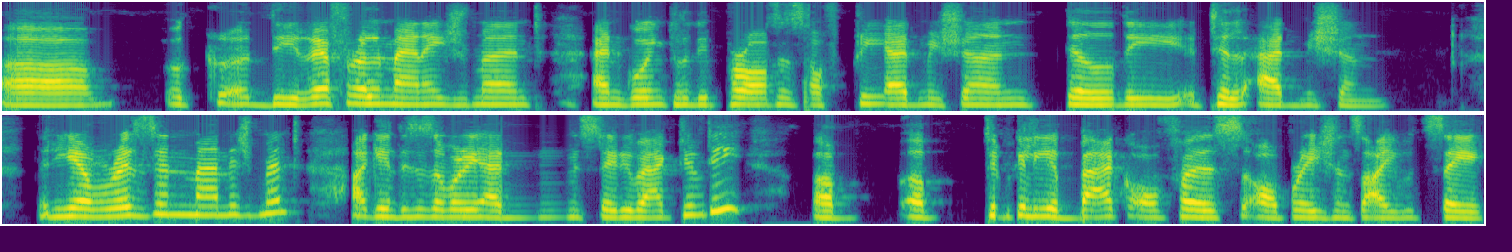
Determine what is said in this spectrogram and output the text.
uh, the referral management and going through the process of pre-admission till the till admission. Then you have resident management. Again this is a very administrative activity. Uh, uh, typically a back office operations i would say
